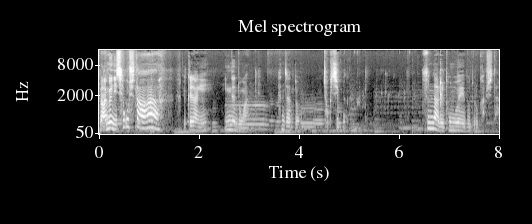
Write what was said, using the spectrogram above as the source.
라면이 최고시다. 육개장이 익는 동안 한 잔 또 적시고 훗날을 도모해 보도록 합시다.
